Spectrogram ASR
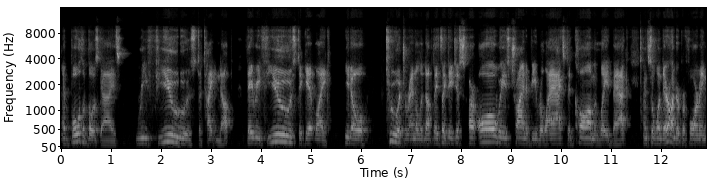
and both of those guys refuse to tighten up. They refuse to get like you know too adrenaline up. It's like they just are always trying to be relaxed and calm and laid back. And so when they're underperforming,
